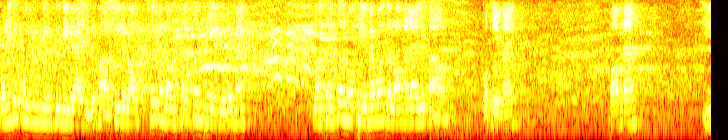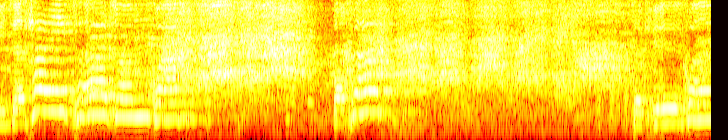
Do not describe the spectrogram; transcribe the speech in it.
วันนี้ทุกคนยังจะมีแรงอยู่หรือเปล่าช่วยกันร้องช่วยกันลองแซมเปิลเพลงดูได้ไหมลองแซมเปิลโอเคไหมว่าจะร้องกันได้หรือเปล่า โอเคไหมพร้อมนะ ที่จะให้เธอจนกว่าบอกรักเธอคือความ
